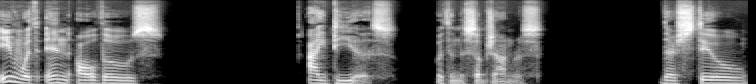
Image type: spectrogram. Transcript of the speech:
even within all those ideas within the subgenres, they're still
